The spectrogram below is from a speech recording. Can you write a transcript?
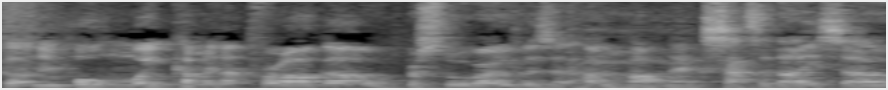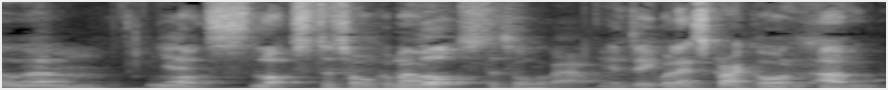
Got an important week coming up for Argyle. Bristol Rovers at home park next Saturday, so um, yeah, Lots, lots to talk about. lots to talk about. Indeed. Well, let's crack on. Um,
